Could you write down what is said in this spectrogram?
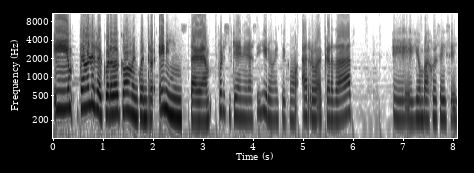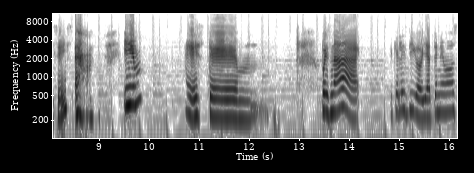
Y también les recuerdo cómo me encuentro en Instagram. Por si quieren ir a seguirme estoy como arroba cardat eh, guion bajo 666 y este mm, pues nada ¿qué les digo? Ya tenemos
